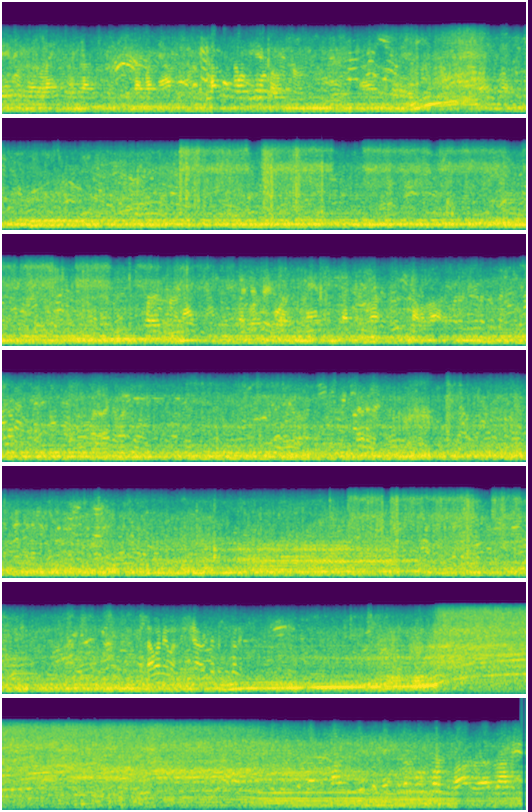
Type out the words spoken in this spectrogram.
vehicles in the lane, so we're pick up right now. Couple more vehicles. Uh, so they- La van a mira, ahorita te pícale. It makes a little more fun to talk about.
